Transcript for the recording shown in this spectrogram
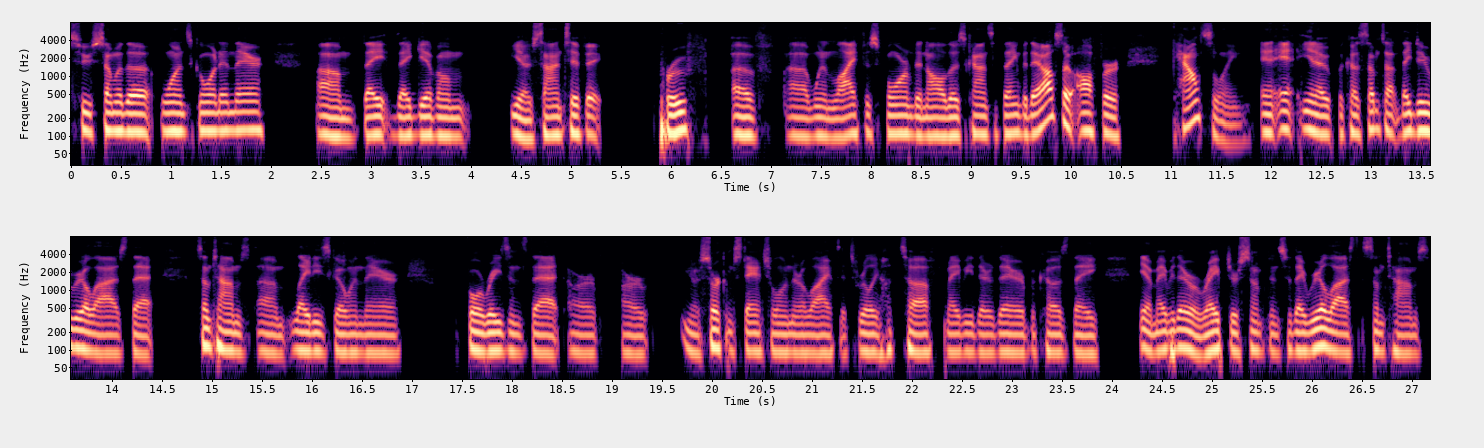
to some of the ones going in there. Um, they they give them you know scientific proof of uh, when life is formed and all those kinds of things, but they also offer counseling and, and you know because sometimes they do realize that sometimes um, ladies go in there for reasons that are are you know circumstantial in their life that's really tough. Maybe they're there because they you know maybe they were raped or something so they realize that sometimes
